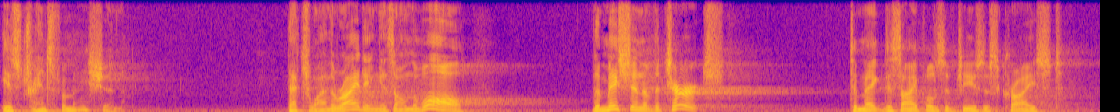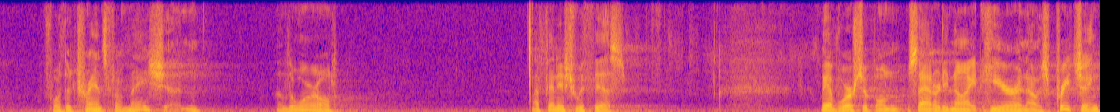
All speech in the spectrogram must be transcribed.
is transformation. That's why the writing is on the wall. The mission of the church to make disciples of Jesus Christ for the transformation of the world. I finish with this. We have worship on Saturday night here, and I was preaching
